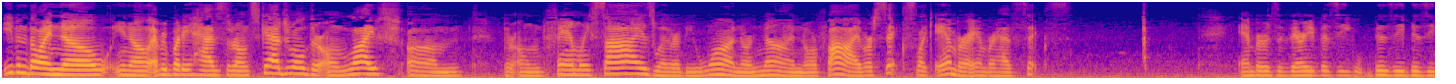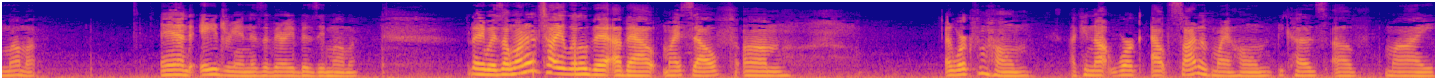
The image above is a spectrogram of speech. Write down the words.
even though I know, you know, everybody has their own schedule, their own life, um, their own family size, whether it be one or none or five or six, like Amber. Amber has six. Amber is a very busy, busy, busy mama. And Adrian is a very busy mama. But anyways, I wanted to tell you a little bit about myself. Um, I work from home. I cannot work outside of my home because of my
